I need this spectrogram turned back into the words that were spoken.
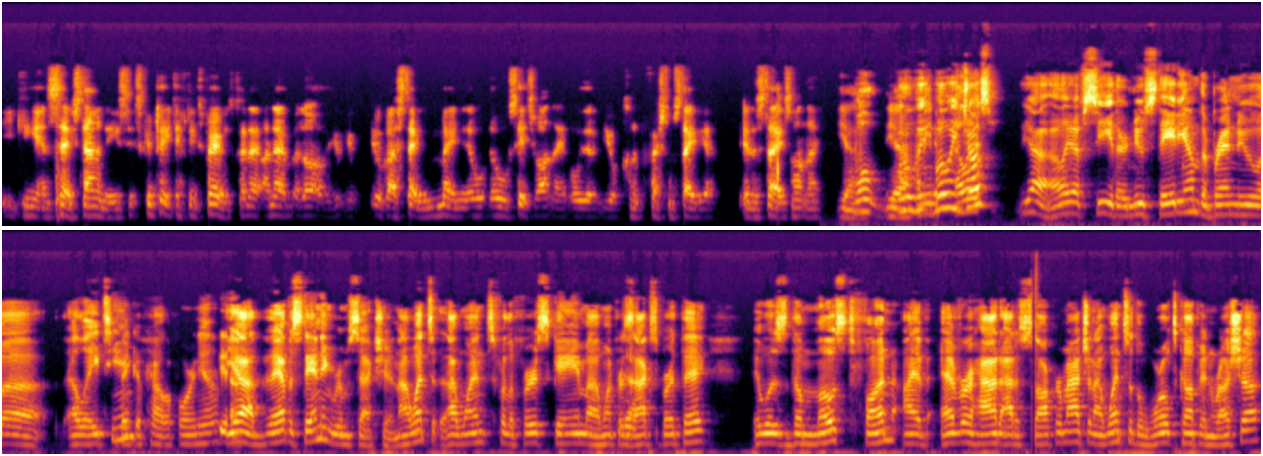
you can get in safe standing. It's, it's a completely different experience. I know, I know a lot of your, your guys stay mainly they're all, they're all city, aren't they? Or your kind of professional stadium in the states, aren't they? Yeah. Well, yeah. Will we, I mean, will we LA... just yeah LAFC their new stadium, the brand new uh, LA team, Banc of California. Yeah. yeah. they have a standing room section. I went to, I went for the first game. I went for yeah. Zach's birthday. It was the most fun I have ever had at a soccer match, and I went to the World Cup in Russia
